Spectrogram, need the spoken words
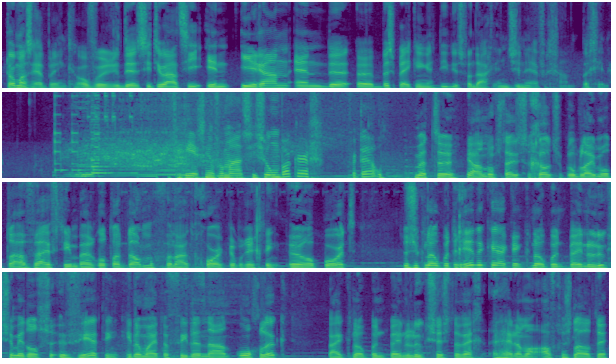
Thomas Erdbrink over de situatie in Iran en de uh, besprekingen die dus vandaag in Genève gaan beginnen. Verkeersinformatie, John Bakker. Vertel. Met uh, ja, nog steeds de grootste problemen op de A15 bij Rotterdam... vanuit Gorkum richting Europoort. Tussen knooppunt Ridderkerk en knooppunt Benelux... inmiddels 14 kilometer file na een ongeluk. Bij knooppunt Benelux is de weg helemaal afgesloten...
